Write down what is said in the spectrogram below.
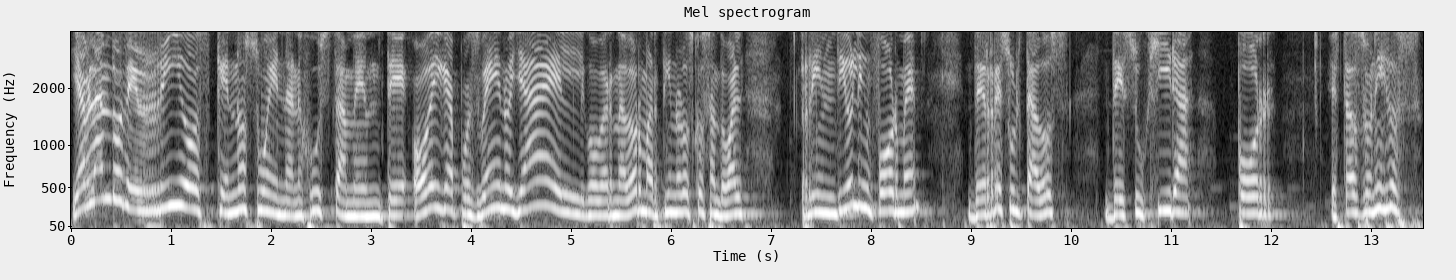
Y hablando de ríos que no suenan justamente, oiga, pues bueno, ya el gobernador Martín Orozco Sandoval rindió el informe de resultados de su gira por Estados Unidos.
